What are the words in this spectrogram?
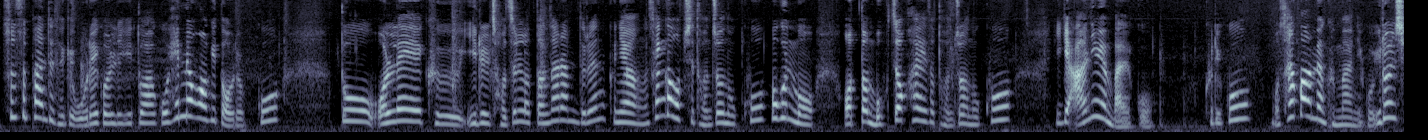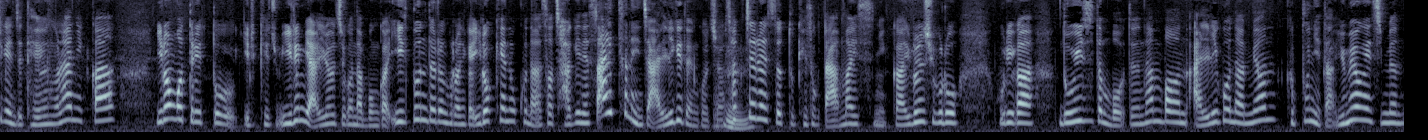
수습하는데 되게 오래 걸리기도 하고 해명하기도 어렵고 또 원래 그 일을 저질렀던 사람들은 그냥 생각 없이 던져놓고 혹은 뭐 어떤 목적 하에서 던져놓고 이게 아니면 말고 그리고 뭐 사과하면 그만이고 이런 식의 이제 대응을 하니까 이런 것들이 또 이렇게 좀 이름이 알려지거나 뭔가 이분들은 그러니까 이렇게 해놓고 나서 자기네 사이트는 이제 알리게 된 거죠. 음. 삭제를 해서 또 계속 남아 있으니까 이런 식으로 우리가 노이즈든 뭐든 한번 알리고 나면 그뿐이다. 유명해지면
